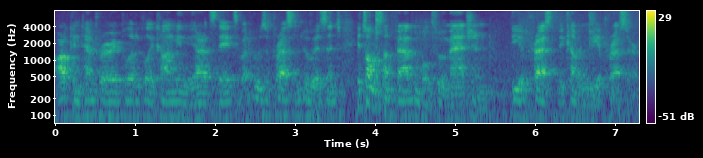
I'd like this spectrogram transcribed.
our contemporary political economy in the United States, about who's oppressed and who isn't, it's almost unfathomable to imagine the oppressed becoming the oppressor.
